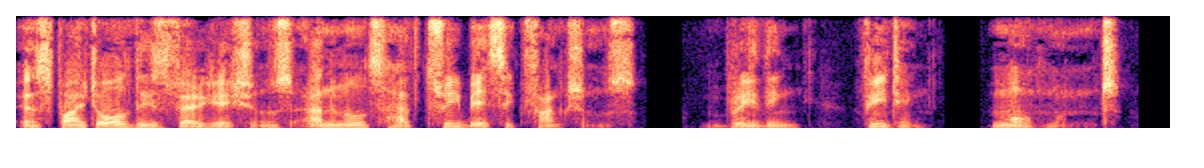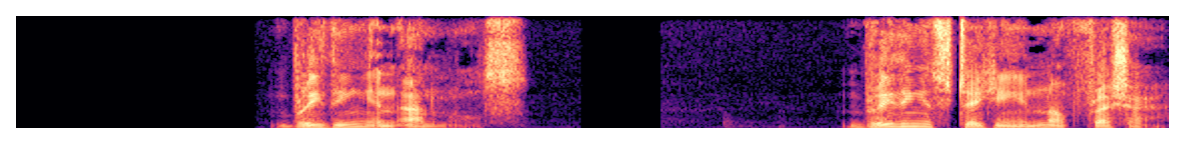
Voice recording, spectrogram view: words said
In spite all these variations, animals have three basic functions breathing, feeding, movement. Breathing in animals. Breathing is taking in of fresh air,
